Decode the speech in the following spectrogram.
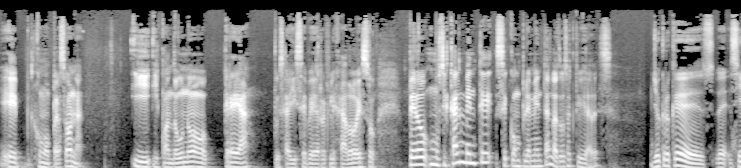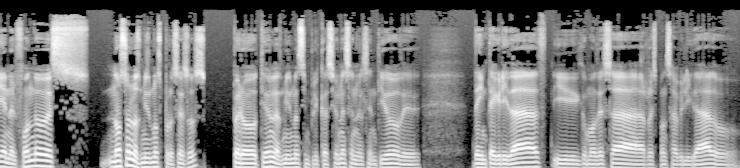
eh, como persona. Y, cuando uno crea, pues ahí se ve reflejado eso. Pero musicalmente se complementan las dos actividades. Yo creo que eh, sí, en el fondo es no son los mismos procesos, pero tienen las mismas implicaciones en el sentido de, de integridad y como de esa responsabilidad o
